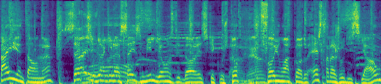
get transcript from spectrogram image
Tá aí então, né? 7,6 milhões de dólares que custou. Tá foi um acordo extrajudicial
